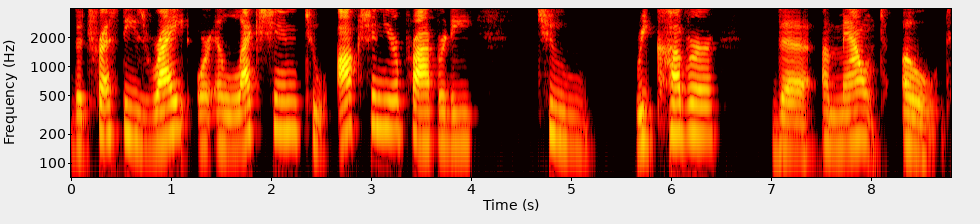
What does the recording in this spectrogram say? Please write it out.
the trustee's right or election to auction your property to recover the amount owed.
